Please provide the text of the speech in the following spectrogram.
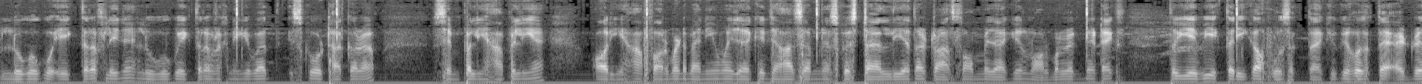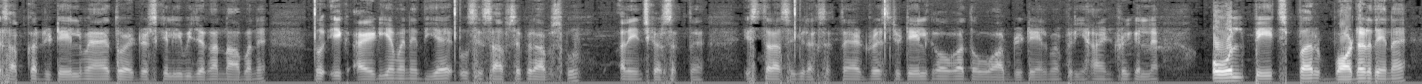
लोगों को एक तरफ़ ले जाएँ। लोगों को एक तरफ़ रखने के बाद इसको उठाकर आप सिंपल यहाँ पे लिए और यहाँ फॉर्मेट मेन्यू में जाके जहाँ से हमने इसको स्टाइल दिया था ट्रांसफॉर्म में जाके नॉर्मल रख दें टैक्स तो ये भी एक तरीका हो सकता है, क्योंकि हो सकता है एड्रेस आपका डिटेल में आए तो एड्रेस के लिए भी जगह ना बने। तो एक आइडिया मैंने दिया है, उस हिसाब से फिर आप इसको अरेंज कर सकते हैं। इस तरह से भी रख सकते हैं। एड्रेस डिटेल का होगा तो वो आप डिटेल में फिर यहाँ एंट्री कर लें। ऑल पेज पर बॉर्डर देना है।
